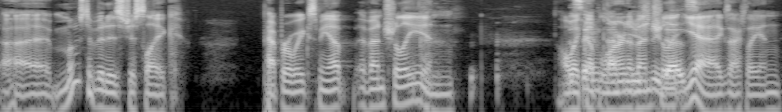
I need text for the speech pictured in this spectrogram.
uh, most of it is just like Pepper wakes me up eventually, and I'll wake up Lauren eventually. Yeah, exactly. And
